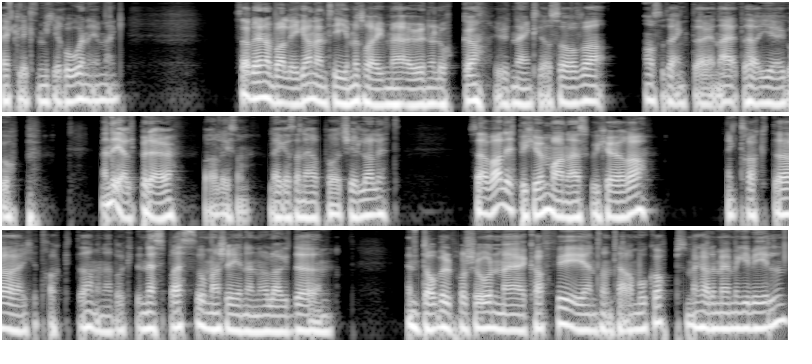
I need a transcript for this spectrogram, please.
Fikk liksom ikke roen i meg. Så jeg ble nå bare liggende en time, tror jeg, med øynene lukka, uten egentlig å sove, og så tenkte jeg nei, det her gir jeg opp. Men det hjelper, det òg, bare liksom legge seg ned på og chille litt. Så jeg var litt bekymra når jeg skulle kjøre. Jeg trakta, ikke trakta, men jeg brukte Nespresso-maskinen og lagde en dobbel porsjon med kaffe i en sånn termokopp som jeg hadde med meg i bilen.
